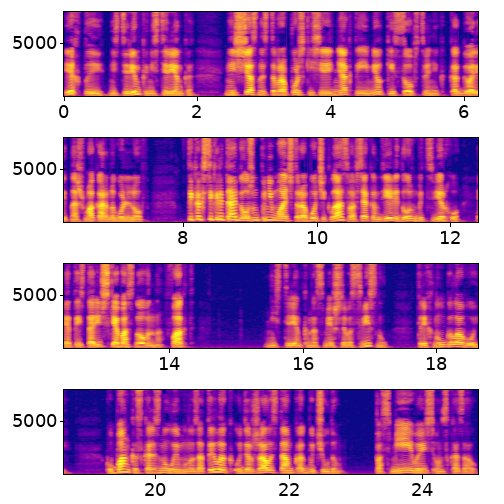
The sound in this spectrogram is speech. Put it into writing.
Эх ты, Нестеренко, Нестеренко, несчастный ставропольский середняк ты и мелкий собственник, как говорит наш Макар Нагульнов. Ты как секретарь должен понимать, что рабочий класс во всяком деле должен быть сверху. Это исторически обоснованно. Факт. Нестеренко насмешливо свистнул, тряхнул головой. Кубанка скользнула ему на затылок, удержалась там как бы чудом. Посмеиваясь, он сказал,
